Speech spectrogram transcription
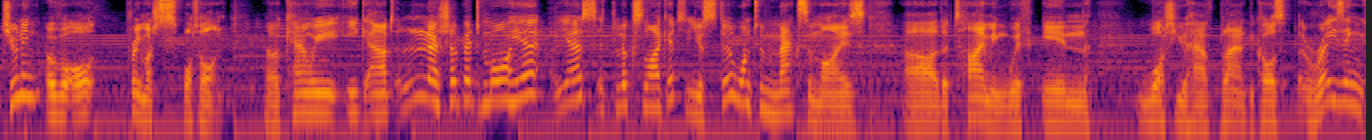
tuning overall pretty much spot on. Uh, can we eke out a little bit more here? Yes, it looks like it. You still want to maximize uh, the timing within what you have planned because raising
